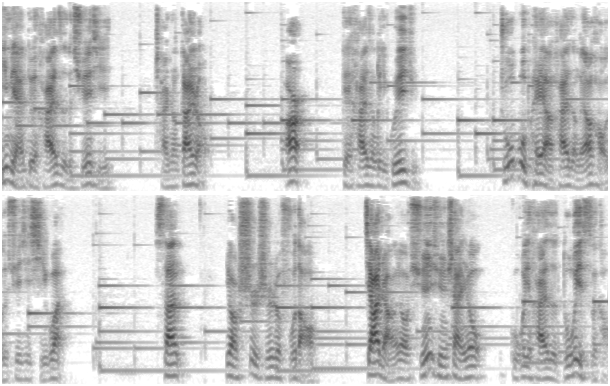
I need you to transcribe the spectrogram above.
以免对孩子的学习产生干扰。二，给孩子立规矩。逐步培养孩子良好的学习习惯。三，要适时的辅导，家长要循循善诱，鼓励孩子独立思考。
